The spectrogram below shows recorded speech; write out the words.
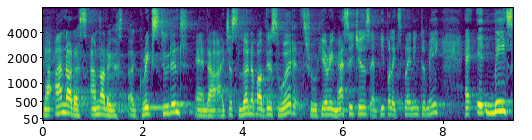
Now, I'm not a, I'm not a, a Greek student, and uh, I just learned about this word through hearing messages and people explaining to me. And it means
